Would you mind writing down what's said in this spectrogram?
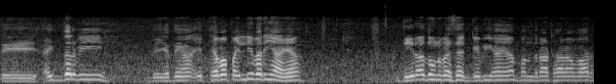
ਤੇ ਇੱਧਰ ਵੀ ਦੇਖਦੇ ਆ ਇੱਥੇ ਆਪਾਂ ਪਹਿਲੀ ਵਾਰੀ ਆਏ ਆ ਦੇਹਰਾਦੂਨ ਵੈਸੇ ਅੱਗੇ ਵੀ ਆਏ ਆ 15 18 ਵਾਰ।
